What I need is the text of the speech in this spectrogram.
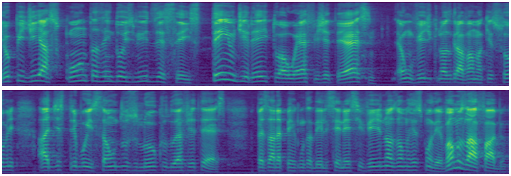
eu pedi as contas em 2016. Tenho direito ao FGTS? É um vídeo que nós gravamos aqui sobre a distribuição dos lucros do FGTS. Apesar da pergunta dele ser nesse vídeo, nós vamos responder. Vamos lá, Fábio.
